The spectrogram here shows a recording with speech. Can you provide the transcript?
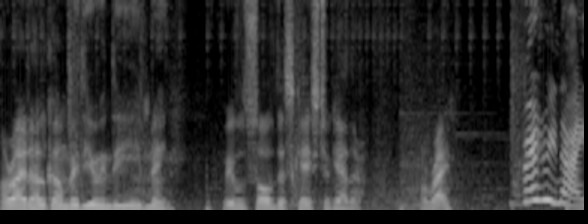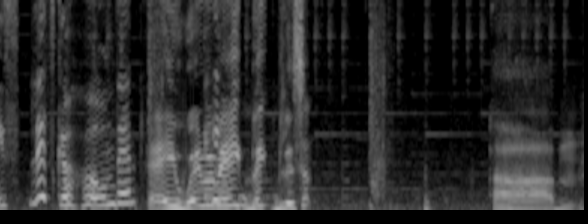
Alright, I'll come with you in the evening. We will solve this case together. Alright? Very nice. Let's go home then. Hey, wait, wait, wait, li- listen. Um,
